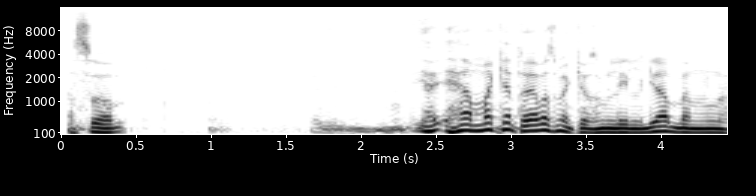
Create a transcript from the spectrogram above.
Alltså, jag, hemma kan jag inte öva så mycket som lillgrabben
